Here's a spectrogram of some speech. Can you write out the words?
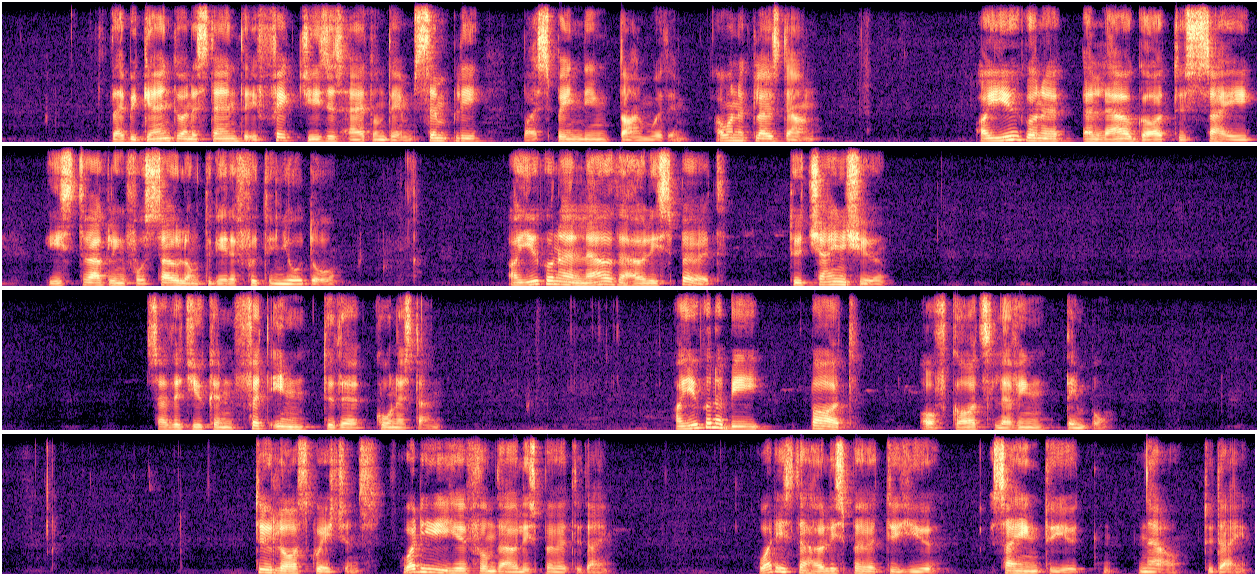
They began to understand the effect Jesus had on them simply by spending time with Him. I want to close down. Are you going to allow God to say He's struggling for so long to get a foot in your door? Are you going to allow the Holy Spirit to change you so that you can fit into the cornerstone? Are you going to be part of God's living temple? Two last questions. What do you hear from the Holy Spirit today? What is the Holy Spirit to you, saying to you now, today?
